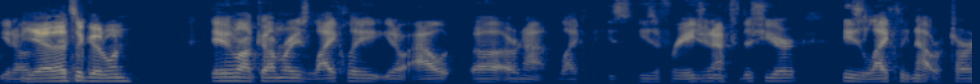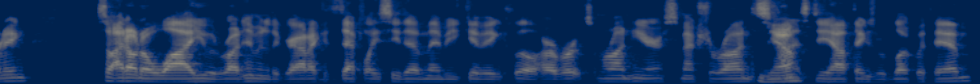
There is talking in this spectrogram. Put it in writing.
you know, yeah, that's a good one. David Montgomery is likely, you know, out uh, or not likely. He's he's a free agent after this year. He's likely not returning. So I don't know why you would run him into the ground. I could definitely see them maybe giving Khalil Herbert some run here, some extra run to Yeah. kind of see how things would look with him.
